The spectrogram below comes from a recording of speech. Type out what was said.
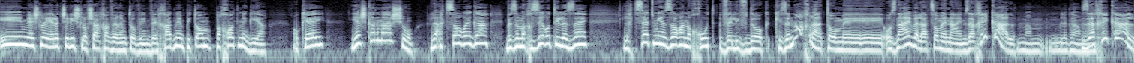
אם יש לילד שלי שלושה חברים טובים, ואחד מהם פתאום פחות מגיע, אוקיי? יש כאן משהו, לעצור רגע, וזה מחזיר אותי לזה, לצאת מאזור הנוחות ולבדוק, כי זה נוח לאטום אה, אוזניים ולעצום עיניים, זה הכי קל. לגמרי. זה הכי קל,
